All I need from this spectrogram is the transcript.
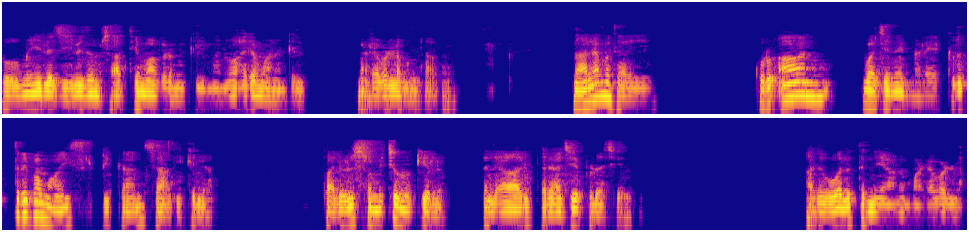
ഭൂമിയിലെ ജീവിതം സാധ്യമാകണമെങ്കിൽ മനോഹരമാണെങ്കിൽ മഴവെള്ളം ഉണ്ടാകണം. നാലാമതായി ഖുർആൻ വചനങ്ങളെ കൃത്രിമമായി സൃഷ്ടിക്കാൻ സാധിക്കില്ല. പലരും ശ്രമിച്ചു നോക്കിയല്ലോ എല്ലാവരും പരാജയപ്പെടുക ചെയ്തു അതുപോലെ തന്നെയാണ് മഴവെള്ളം.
